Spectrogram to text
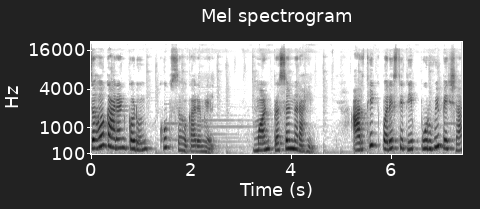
सहकाऱ्यांकडून खूप सहकार्य मिळेल. मन प्रसन्न राहील. आर्थिक परिस्थिती पूर्वीपेक्षा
